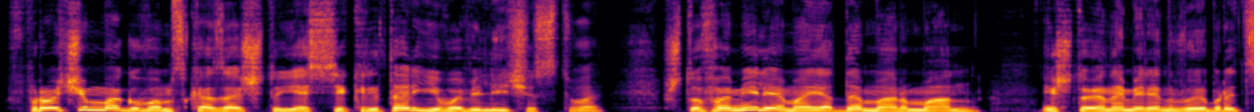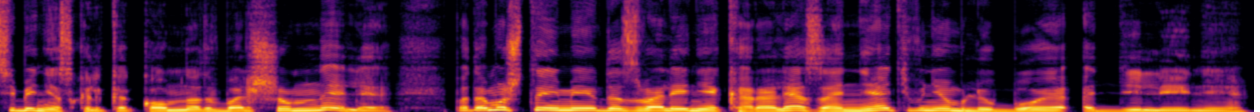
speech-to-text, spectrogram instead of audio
Впрочем, могу вам сказать, что я секретарь Его Величества, что фамилия моя де Марман и что я намерен выбрать себе несколько комнат в Большом Неле, потому что имею дозволение короля занять в нем любое отделение".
